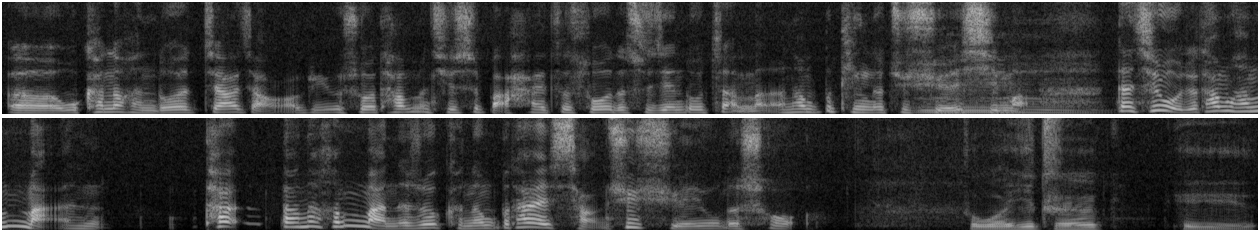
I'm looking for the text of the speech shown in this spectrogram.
呃，我看到很多家长啊，比如说他们其实把孩子所有的时间都占满了，他们不停的去学习嘛。但其实我觉得他们很满，他当他很满的时候，可能不太想去学。有的时候，我一直给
